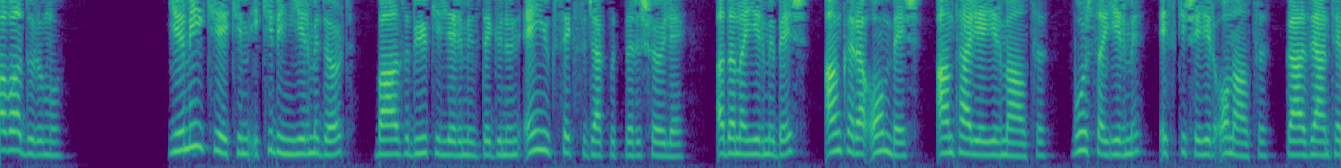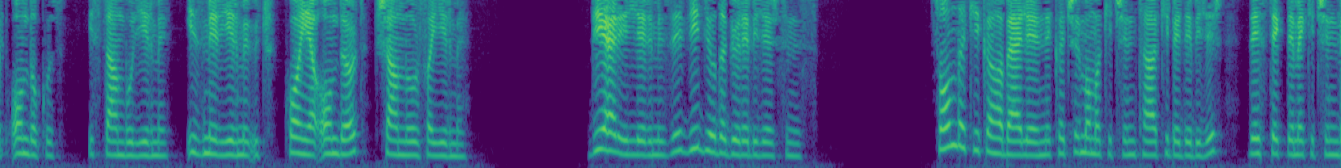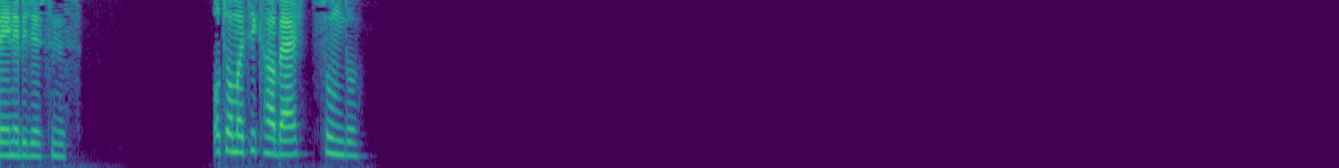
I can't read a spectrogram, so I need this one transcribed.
Hava durumu 22 Ekim 2024, bazı büyük illerimizde günün en yüksek sıcaklıkları şöyle, Adana 25, Ankara 15, Antalya 26, Bursa 20, Eskişehir 16, Gaziantep 19, İstanbul 20, İzmir 23, Konya 14, Şanlıurfa 20. Diğer illerimizi videoda görebilirsiniz. Son dakika haberlerini kaçırmamak için takip edebilir, desteklemek için beğenebilirsiniz. Otomatik haber sundu.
